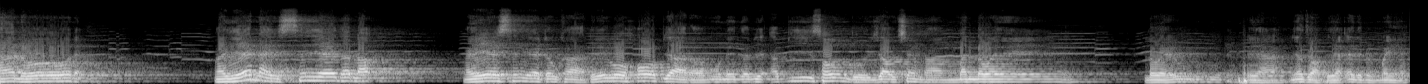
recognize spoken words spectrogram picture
ဟန်တို့တဲ့ငရဲ၌ဆင်းရဲသလောက် ငရဲဆင်းရဲဒုက္ခတွေကိုဟောပြတော်မူနေတဲ့ပြအပြီးဆုံးသူရောက်ခြင်းမှာမလွယ်လွယ်ဘူးတဲ့ဘုရားမြတ်စွာဘုရားအဲ့ဒါလိုမိတ်ရဲ့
